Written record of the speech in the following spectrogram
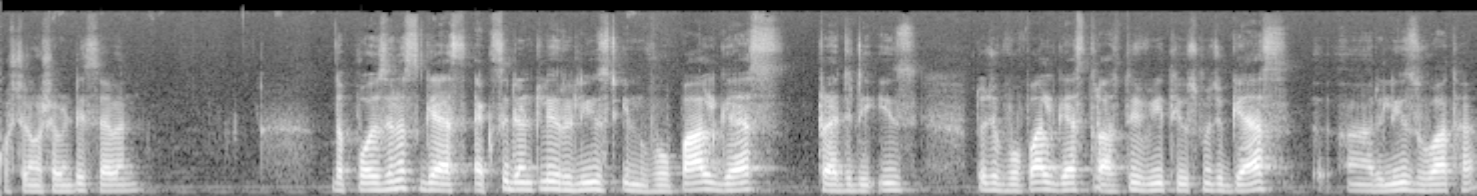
Question number seventy seven the poisonous gas accidentally release in Bhopal gas tragedy is तो जो भोपाल गैस त्रासदी हुई थी, उसमें जो गैस रिलीज़ हुआ था,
